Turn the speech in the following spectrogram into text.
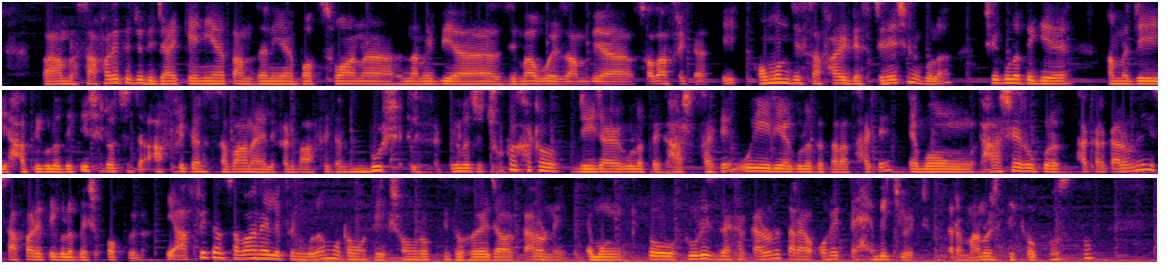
আমরা সাফারিতে যদি যাই Kenya Tanzania Botswana Namibia Zimbabwe Zambia South Africa এই কমন যে সাফারি ডেস্টিনেশনগুলো, সেগুলোতে গিয়ে আমরা যে হাতিগুলো দেখি, সেটা হচ্ছে যে আফ্রিকান সাভানা এলিফেন্ট বা আফ্রিকান বুশ এলিফেন্ট এগুলো হচ্ছে ছোটখাটো যেই জায়গাগুলোতে ঘাস থাকে, ওই এরিয়াগুলোতে তারা থাকে এবং ঘাসের উপরে থাকার কারণে এই সাফারিতে এগুলো বেশ পপুলার এই আফ্রিকান সাভানা এলিফেন্টগুলো মোটামুটি সংরক্ষিত হয়ে যাওয়ার কারণে এবং তো ট্যুরিস্ট দেখার কারণে তারা অনেকটা হ্যাবিচুয়েট তারা মানুষ দেখে অভ্যস্ত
